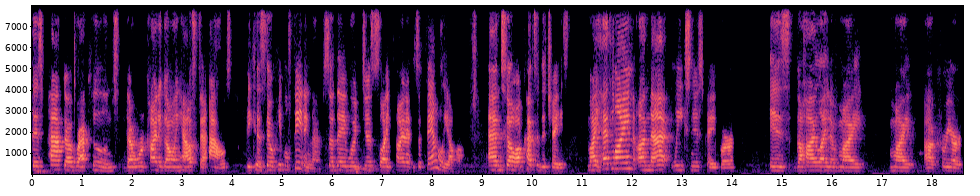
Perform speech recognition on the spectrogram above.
this pack of raccoons that were kind of going house to house because there were people feeding them. So they were just like kind of it's a family of them. And so I'll cut to the chase. My headline on that week's newspaper is the highlight of my my uh, career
